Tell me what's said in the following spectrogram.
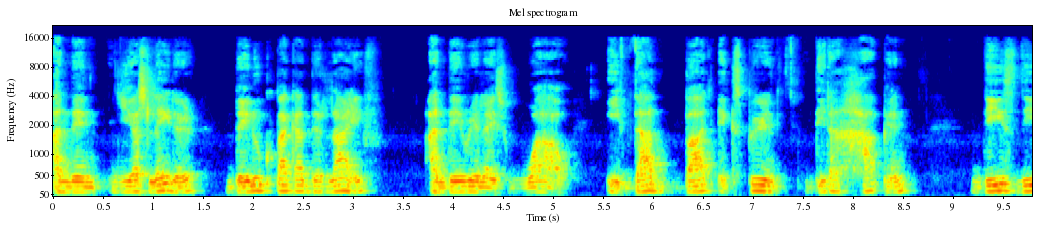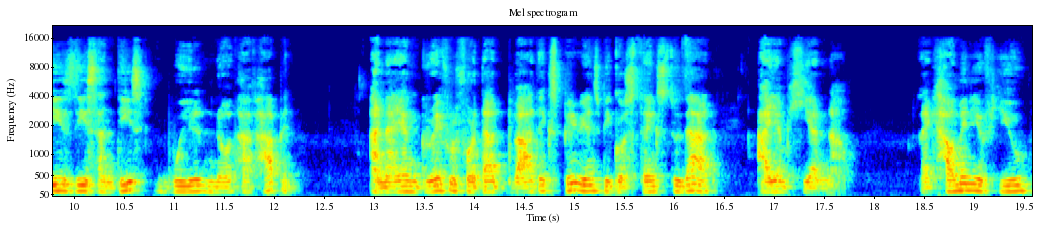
and then years later they look back at their life and they realize, wow, if that bad experience didn't happen, this, this, this, and this will not have happened. And I am grateful for that bad experience because thanks to that, I am here now. Like, how many of you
